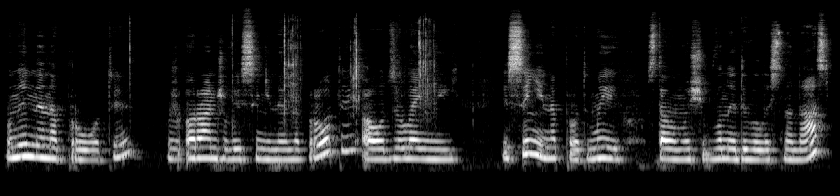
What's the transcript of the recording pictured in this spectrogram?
вони не напроти. Оранжевий синій не напроти, а от зелений і синій напроти. Ми їх ставимо, щоб вони дивились на нас.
